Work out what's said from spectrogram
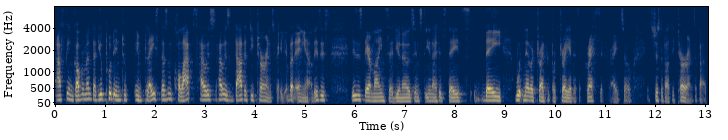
Afghan government that you put into in place doesn't collapse? How is how is that a deterrence failure? But anyhow, this is this is their mindset. You know, since the United States, they would never try to portray it as aggressive, right? So it's just about deterrence, about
